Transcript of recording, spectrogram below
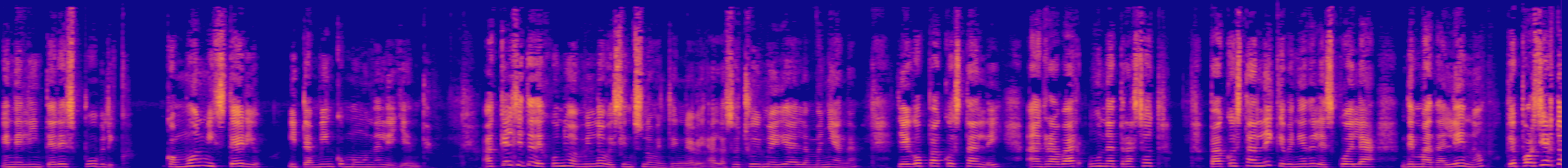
en el interés público, como un misterio y también como una leyenda. Aquel 7 de junio de 1999, a las ocho y media de la mañana, llegó Paco Stanley a grabar una tras otra. Paco Stanley, que venía de la escuela de Madaleno, que por cierto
